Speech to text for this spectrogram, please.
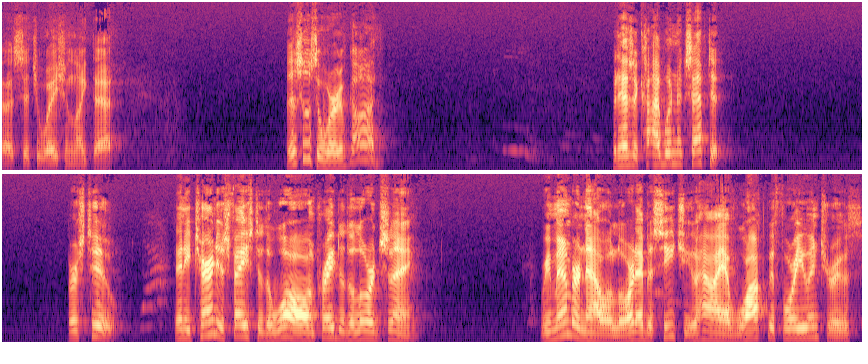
uh, situation like that. This was the Word of God. But Hezekiah wouldn't accept it. Verse 2 Then he turned his face to the wall and prayed to the Lord, saying, Remember now, O Lord, I beseech you, how I have walked before you in truth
